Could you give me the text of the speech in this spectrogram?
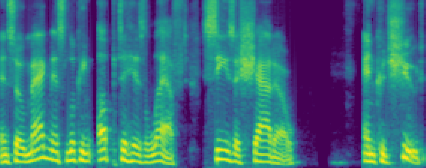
And so Magnus, looking up to his left, sees a shadow and could shoot.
